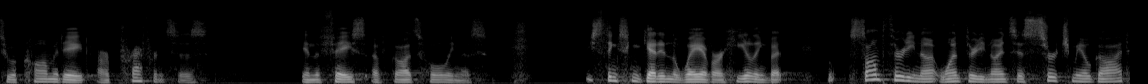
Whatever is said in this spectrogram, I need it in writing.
to accommodate our preferences in the face of God's holiness. These things can get in the way of our healing, but Psalm 39, 139 says, Search me, O God.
